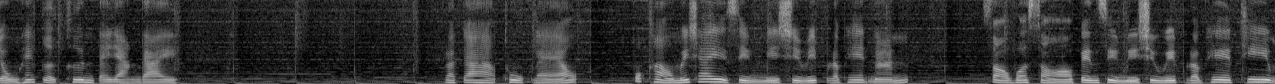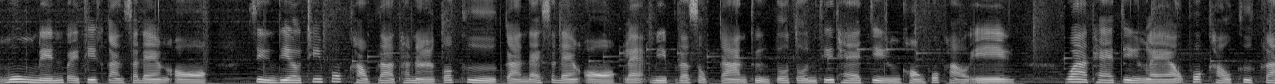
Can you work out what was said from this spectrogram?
จงให้เกิดขึ้นแต่อย่างใด พระเจ้าถูกแล้ว พวกเขาไม่ใช่สิ่งมีชีวิตประเภทนั้นสวส เป็นสิ่งมีชีวิตประเภทที่มุ่งเน้นไปที่การแสดงออก สิ่งเดียวที่พวกเขาปรารถนาก็คือการได้แสดงออกและมีประสบการณ์ถึงตัวตนที่แท้จริงของพวกเขาเอง ว่าแท้จริงแล้วพวกเขาคือใคร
